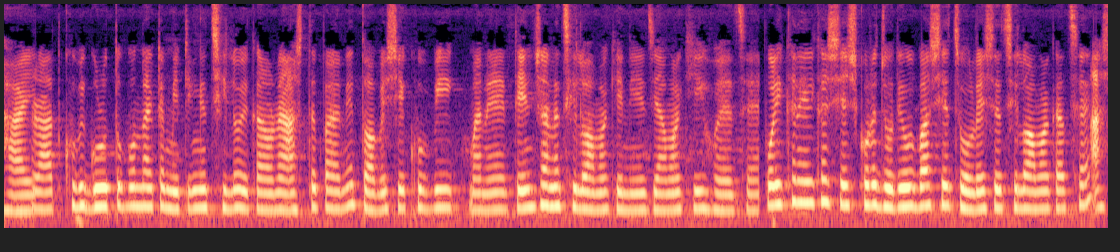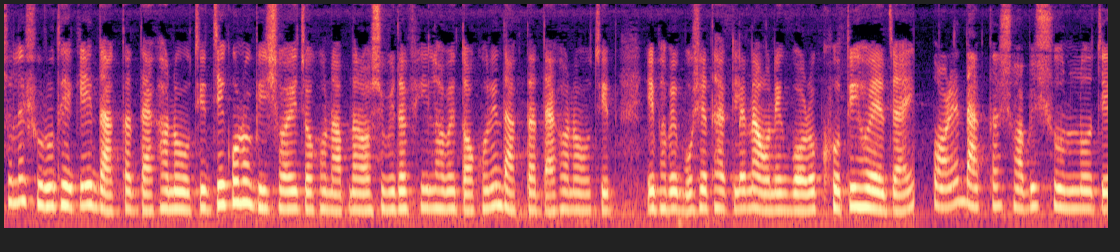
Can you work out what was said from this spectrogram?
ভাই। রাত খুবই গুরুত্বপূর্ণ একটা মিটিং এ ছিল এই কারণে আসতে পারেনি, তবে সে খুবই মানে টেনশনে ছিল আমাকে নিয়ে যে আমার কি হয়েছে। পরীক্ষা নিরীক্ষা শেষ করে যদিও বা সে চলে এসেছিল আমার কাছে, আসলে শুরু থেকেই ডাক্তার দেখানো উচিত। যে কোনো বিষয়ে যখন আপনার অসুবিধা ফিল হবে, তখনই ডাক্তার দেখানো উচিত। এভাবে বসে থাকলে না অনেক বড় ক্ষতি হয়ে যায়। পরে ডাক্তার সবই শুনলো যে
